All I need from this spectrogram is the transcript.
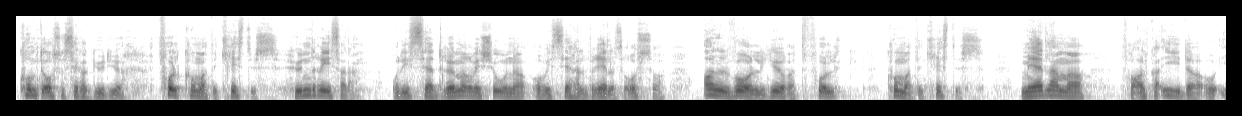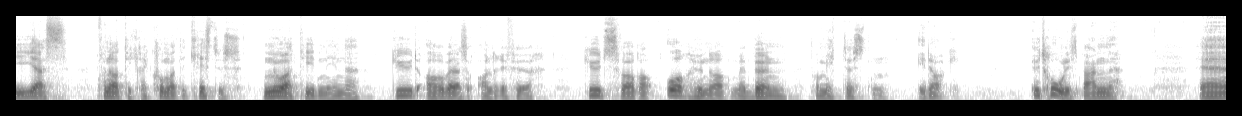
Kom til oss og se hva Gud gjør. Folk kommer til Kristus, hundrevis av dem. Og de ser drømmer og visjoner, og vi ser helbredelser også. All vold gjør at folk kommer til Kristus. Medlemmer fra Al Qaida og IS-fanatikere kommer til Kristus nå er tiden inne. Gud arbeider som aldri før. Gud svarer århundrer med bønn for Midtøsten i dag. Utrolig spennende. Eh,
